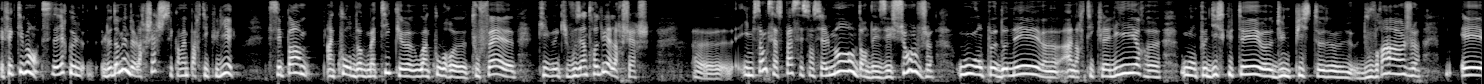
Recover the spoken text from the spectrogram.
Effectivement, c'est-à-dire que le domaine de la recherche, c'est quand même particulier c'est pas un cours dogmatique euh, ou un cours euh, tout fait euh, qui, vous introduit à la recherche. il me semble que ça se passe essentiellement dans des échanges où on peut donner un article à lire, où on peut discuter d'une piste d'ouvrage et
